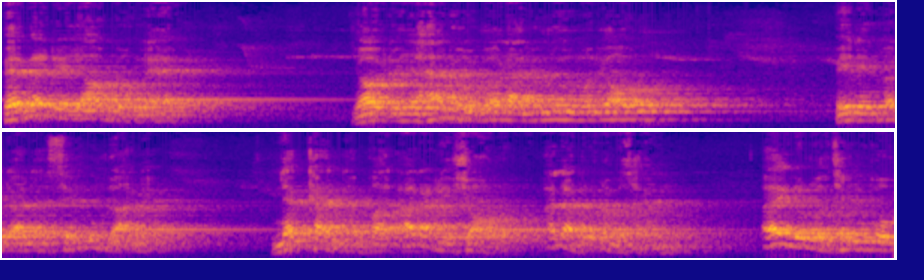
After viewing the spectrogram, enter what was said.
ဘယ်ဘက်တွေရောက်ကုန်လဲရောက်တယ်ရဟန်းတို့ပြောတာလူလူမပြောဘူးဘေးတွေပြောတာနဲ့စိတ်ကူတာနဲ့လက်ခတ်နဲ့ပါအဲ့ဒါတွေရှောင်းတော့အဲ့ဒါတော့မဆိုင်ဘူးအဲ့လိုတော့ချိန်ပုံ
